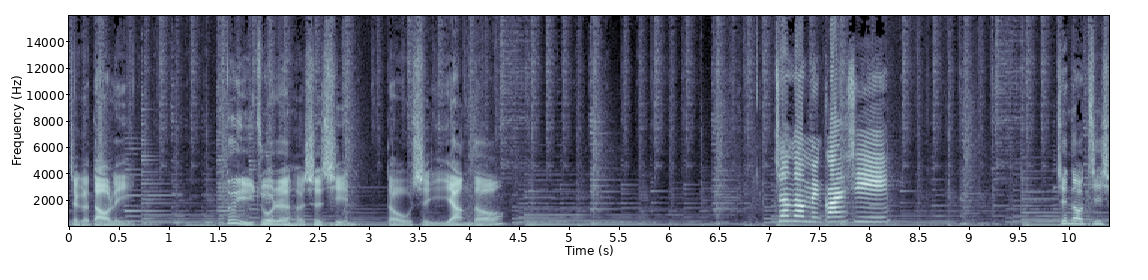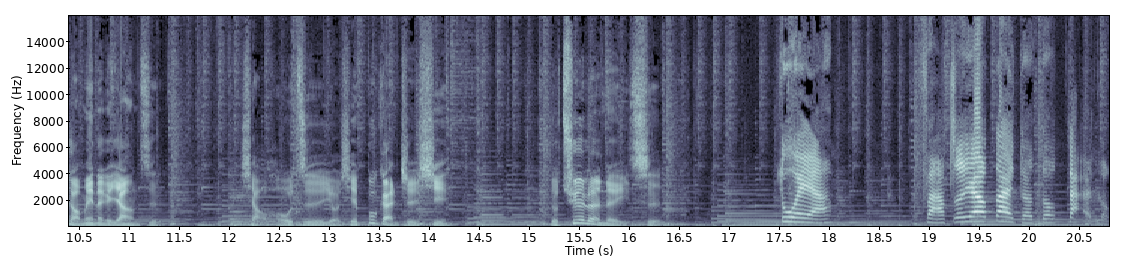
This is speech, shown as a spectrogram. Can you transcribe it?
这个道理，对于做任何事情都是一样的哦。真的没关系。见到鸡小妹那个样子，小猴子有些不敢置信，又确认了一次。对呀，反正要带的都带了。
